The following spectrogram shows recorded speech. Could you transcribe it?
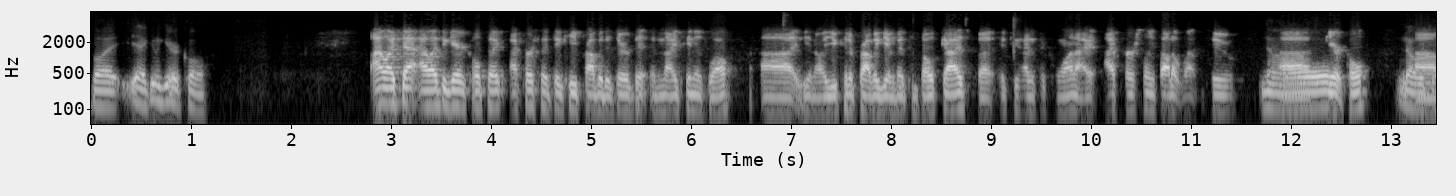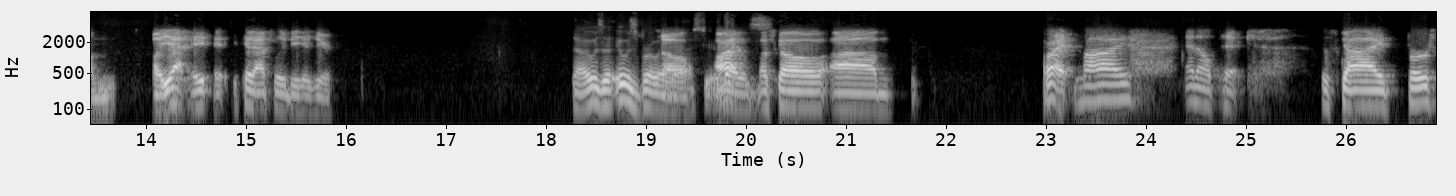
But yeah, give me Gerrit Cole. I like that. I like the Gerrit Cole pick. I personally think he probably deserved it in 19 as well. Uh, you know, you could have probably given it to both guys, but if you had to pick one, I, I personally thought it went to No, uh, Gerrit Cole. No, Um, but yeah, it, it could absolutely be his year. no. It was a, it was brilliant So, last year. all right, was- let's go. Um, all right, my NL pick. This guy first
